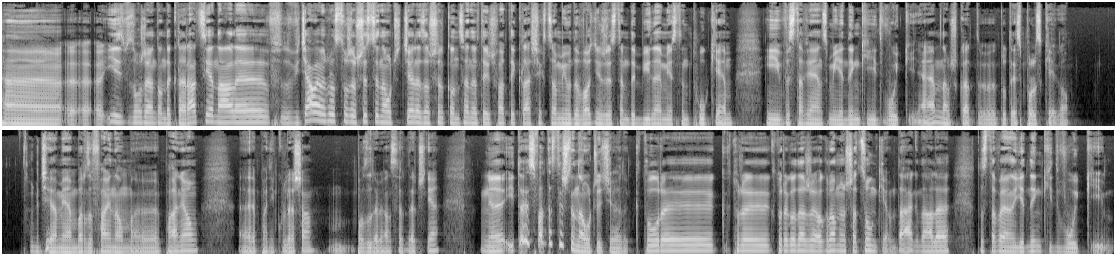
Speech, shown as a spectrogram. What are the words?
e, e, e, I złożyłem tą deklarację, no ale widziałem po prostu, że wszyscy nauczyciele za wszelką cenę w tej czwartej klasie chcą mi udowodnić, że jestem debilem, jestem tłukiem i wystawiając mi jedynki i dwójki, nie? Na przykład e, tutaj z polskiego, gdzie ja miałem bardzo fajną e, panią, e, pani Kulesza, pozdrawiam serdecznie, i to jest fantastyczny nauczyciel, który, który, którego darzę ogromnym szacunkiem, tak? No ale dostawałem jedynki, dwójki.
